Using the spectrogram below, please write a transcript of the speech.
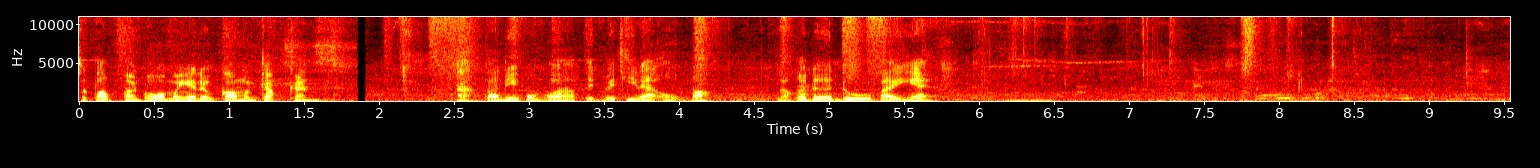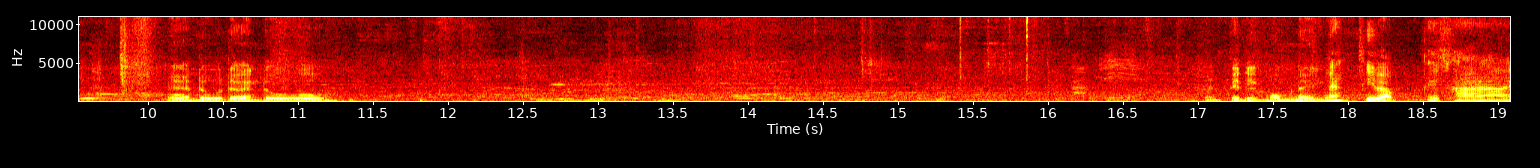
สต็อปก่อนเพราะว่าไม่งั้นเดี๋ยวกล้องมันกลับกันอะตอนนี้ผมก็ติดไว้ที่หน้าอกเนาะเราก็เดินดูไปอย่างเงี้ย เดินดูเดินดู มันเป็นอีกมุมหนึ่งนะที่แบบคล้าย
